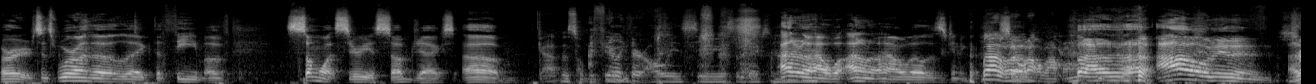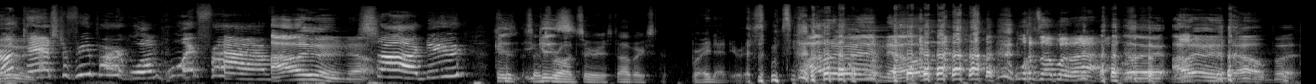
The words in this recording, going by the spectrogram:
or since we're on the like the theme of somewhat serious subjects, um, God, this will be I feel like they're always serious subjects. I don't know how well, I don't know how well this is gonna go. Blah, So- blah, blah. I don't even. I don't Drunk even- catastrophe part one point five. I don't even know. Sorry, dude. Cause, Since we're on serious topics, brain aneurysms. I don't even know. What's up with that? Like, I don't even know, but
